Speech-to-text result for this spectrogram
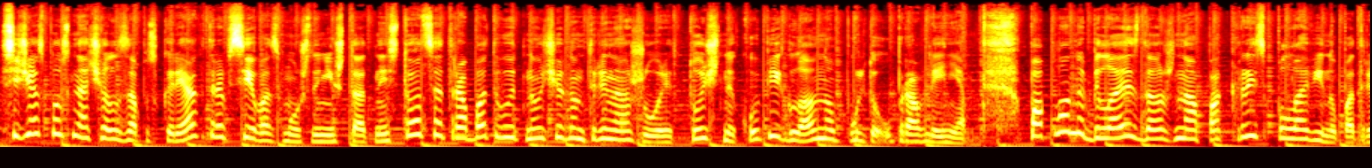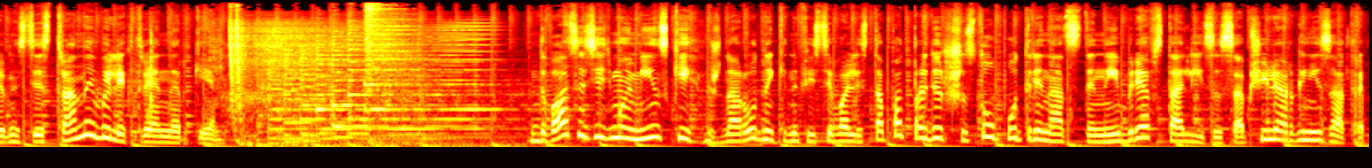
Сейчас, после начала запуска реактора, все возможные нештатные ситуации отрабатывают на учебном тренажере, точной копии главного пульта управления. По плану БелАЭС должна покрыть половину потребностей страны в электроэнергии. 27-й Минский международный кинофестиваль «Листопад» пройдет с 6 по 13 ноября в столице, сообщили организаторы.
